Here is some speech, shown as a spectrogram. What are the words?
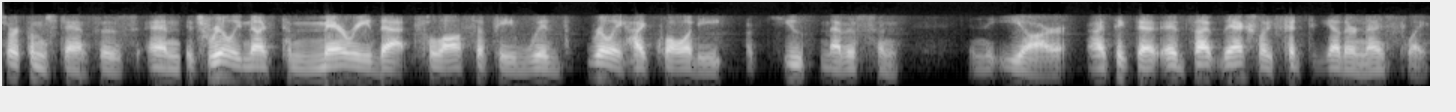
circumstances, and it's really nice to marry that philosophy with really high quality acute medicine in the ER. I think that it's they actually fit together nicely.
